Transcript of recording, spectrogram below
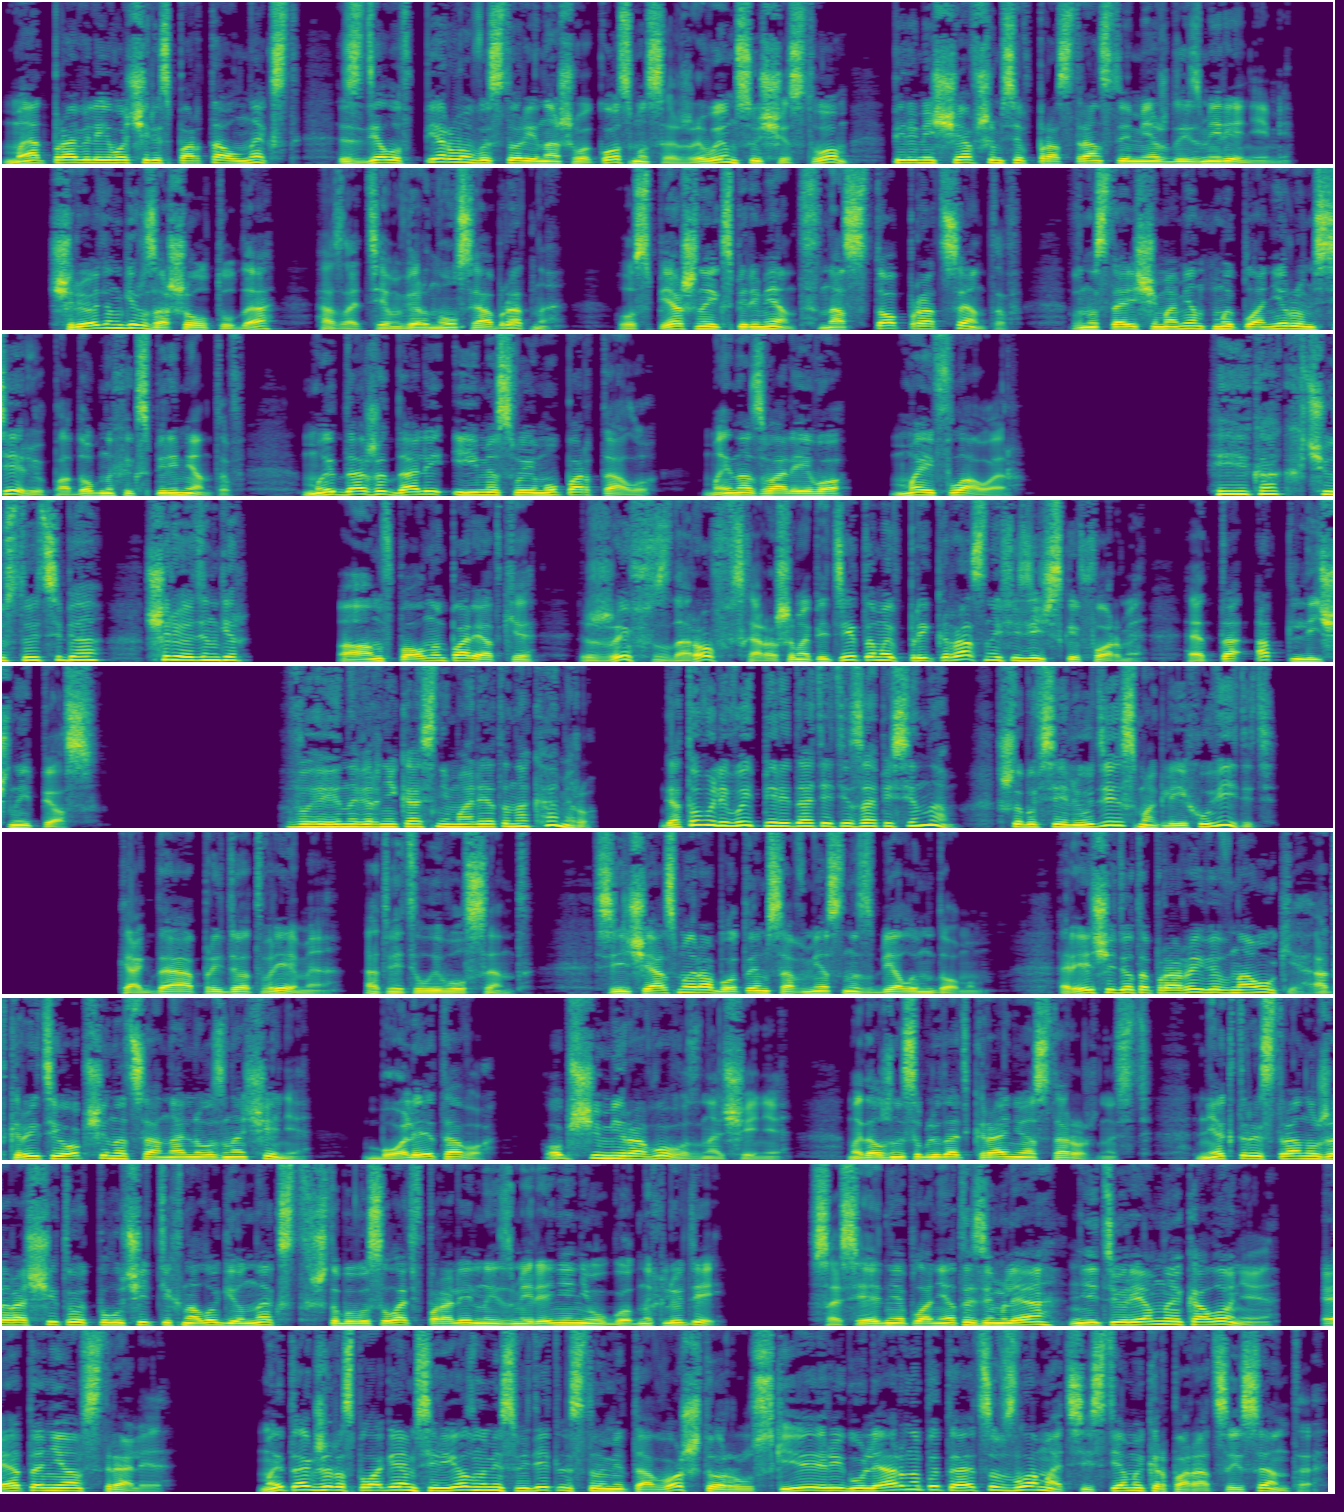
Мы отправили его через портал Next, сделав первым в истории нашего космоса живым существом, перемещавшимся в пространстве между измерениями. Шрёдингер зашел туда, а затем вернулся обратно. Успешный эксперимент на сто процентов. В настоящий момент мы планируем серию подобных экспериментов. Мы даже дали имя своему порталу. Мы назвали его Mayflower. «И как чувствует себя Шрёдингер?» «Он в полном порядке. Жив, здоров, с хорошим аппетитом и в прекрасной физической форме. Это отличный пес». «Вы наверняка снимали это на камеру. Готовы ли вы передать эти записи нам, чтобы все люди смогли их увидеть?» «Когда придет время», — ответил Ивол Сент. «Сейчас мы работаем совместно с Белым домом. Речь идет о прорыве в науке, открытии общенационального значения. Более того, общемирового значения. Мы должны соблюдать крайнюю осторожность. Некоторые страны уже рассчитывают получить технологию Next, чтобы высылать в параллельные измерения неугодных людей. Соседняя планета Земля — не тюремная колония. Это не Австралия. Мы также располагаем серьезными свидетельствами того, что русские регулярно пытаются взломать системы корпорации Сента.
